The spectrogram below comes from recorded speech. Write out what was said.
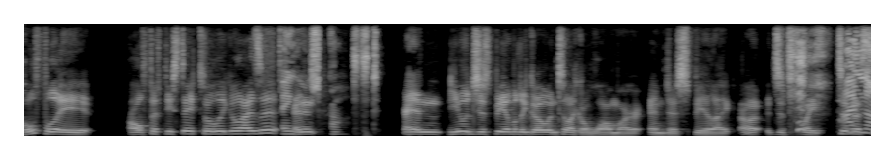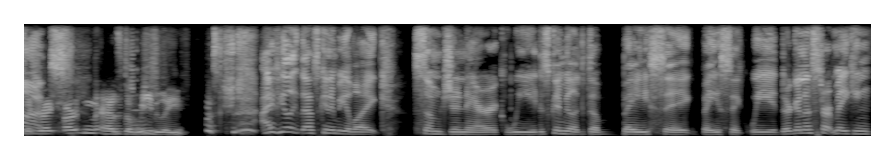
hopefully all 50 states will legalize it. Fingers and, crossed and you would just be able to go into like a Walmart and just be like, oh, just point to the not, cigarette carton as the weed leaf. I feel like that's going to be like some generic weed. It's going to be like the basic, basic weed. They're going to start making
